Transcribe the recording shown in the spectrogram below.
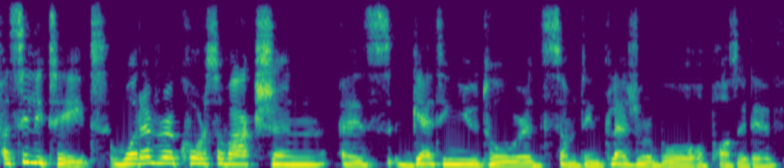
facilitate whatever course of action is getting you towards something pleasurable or positive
